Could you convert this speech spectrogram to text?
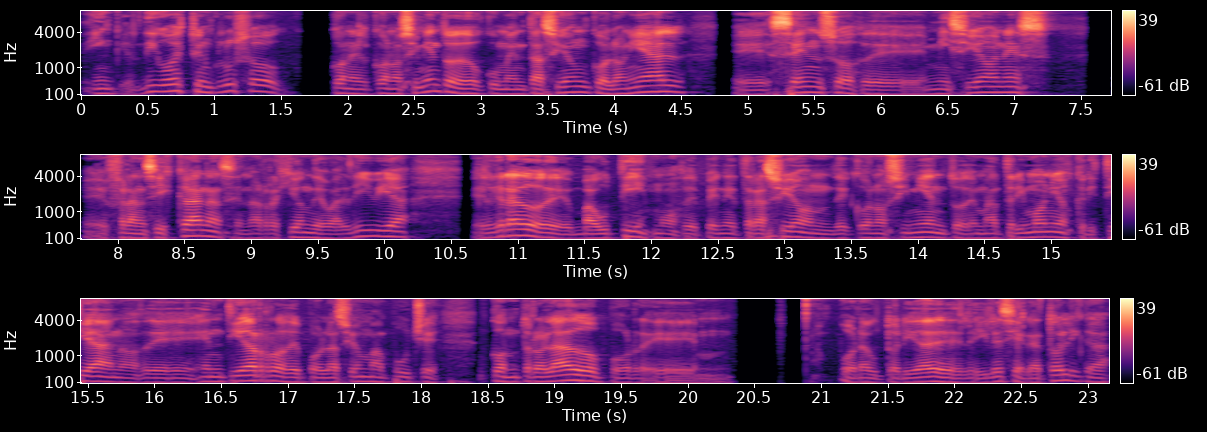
digo esto incluso con el conocimiento de documentación colonial, eh, censos de misiones eh, franciscanas en la región de Valdivia, el grado de bautismos, de penetración, de conocimiento de matrimonios cristianos, de entierros de población mapuche controlado por, eh, por autoridades de la Iglesia Católica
